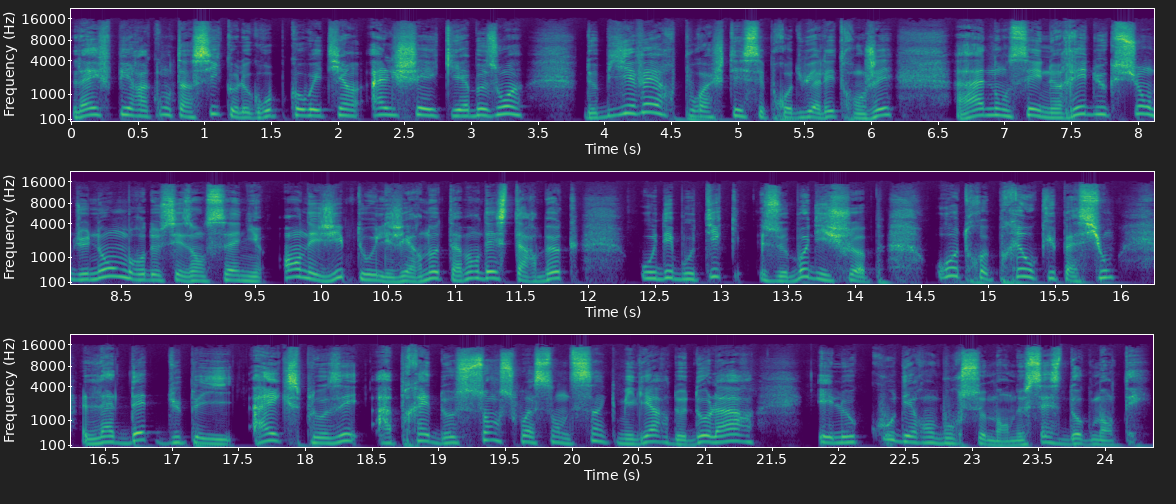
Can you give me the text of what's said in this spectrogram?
L'AFP raconte ainsi que le groupe koweïtien Al-Sheikh, qui a besoin de billets verts pour acheter ses produits à l'étranger, a annoncé une réduction du nombre de ses enseignes en Égypte où il gère notamment des Starbucks ou des boutiques The Body Shop. Autre préoccupation, la dette du pays a explosé à près de 165 milliards de dollars et le coût des remboursements ne cesse d'augmenter.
